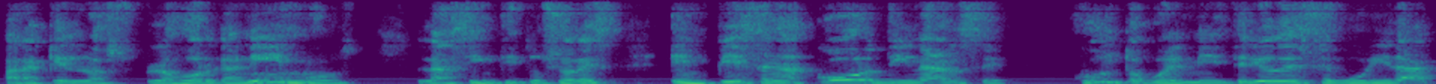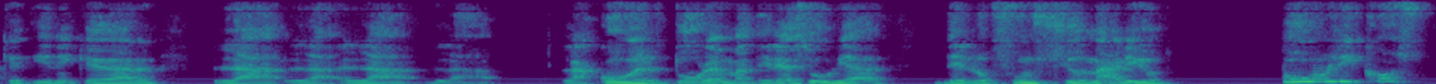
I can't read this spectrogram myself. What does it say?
para que los, los organismos las instituciones empiezan a coordinarse junto con el Ministerio de Seguridad, que tiene que dar la, la, cobertura en materia de seguridad de los funcionarios públicos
